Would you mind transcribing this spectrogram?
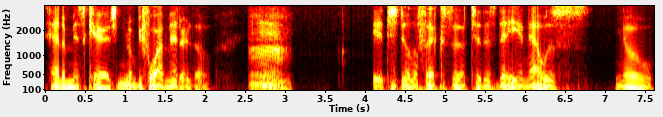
had a miscarriage. You know, before I met her though, Mm. and it still affects her to this day. And that was, you know,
